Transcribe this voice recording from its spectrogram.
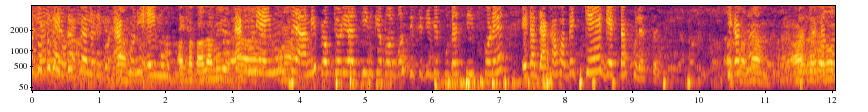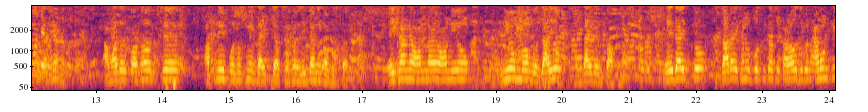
এতটুকু অ্যাক্সেস পেলেন? এখনই এই মুহূর্তে আচ্ছা তাহলে আমি এখন এই মুহূর্তে আমি প্রক্টোরিয়াল টিমকে বলব সিসিটিভি ফুটেজ সিজ করে এটা দেখা হবে কে গেটটা খুলেছে। ঠিক আছে? কথাটা বলো। আমাদের কথা হচ্ছে আপনি প্রশাসনিক দায়িত্বে আছেন এখন রিটার্নিং অফিসার এইখানে অন্যায় অনিয়ম নিয়ম ভঙ্গ যাই হোক দায় দায়িত্ব আপনার। এই দায়িত্ব যারা এখানে উপস্থিত আছে তারাও দিবেন। এমনকি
